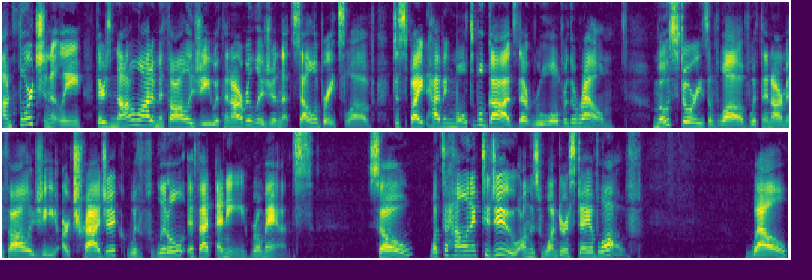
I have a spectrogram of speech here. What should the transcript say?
Unfortunately, there's not a lot of mythology within our religion that celebrates love, despite having multiple gods that rule over the realm. Most stories of love within our mythology are tragic with little, if at any, romance. So, what's a Hellenic to do on this wondrous day of love? Well,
